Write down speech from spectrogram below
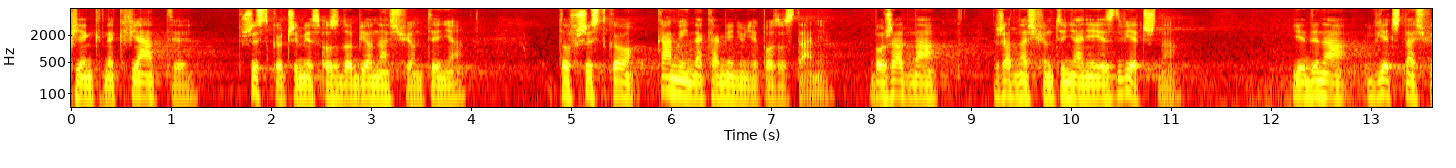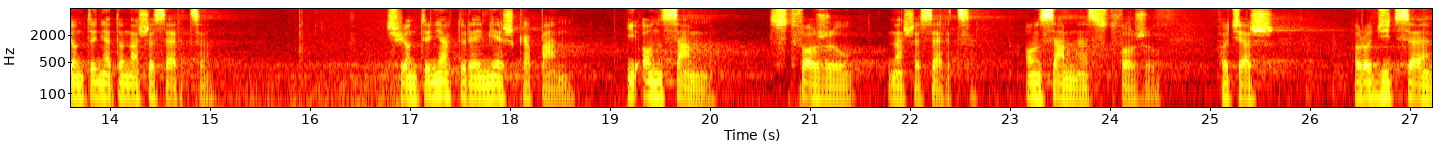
piękne kwiaty, wszystko, czym jest ozdobiona świątynia, to wszystko kamień na kamieniu nie pozostanie, bo żadna, żadna świątynia nie jest wieczna. Jedyna wieczna świątynia to nasze serce. Świątynia, w której mieszka Pan. I On sam stworzył nasze serce. On sam nas stworzył. Chociaż rodzice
